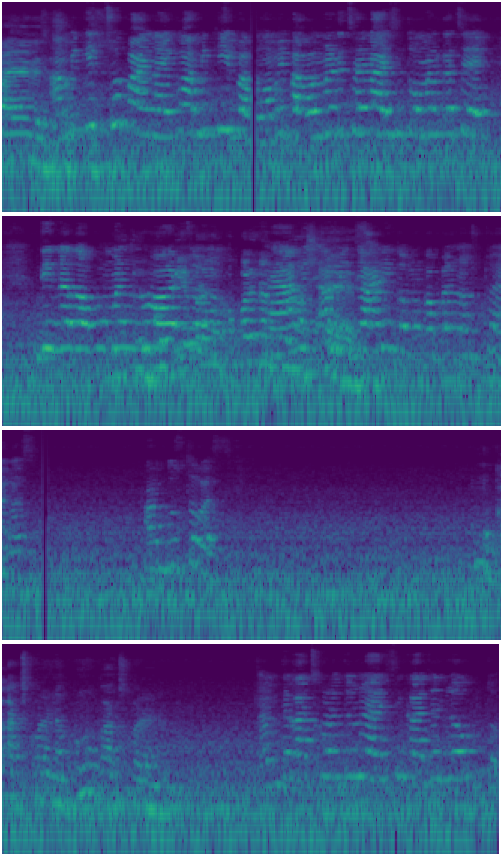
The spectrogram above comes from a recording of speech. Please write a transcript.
পায়া গেছে আমি কিচ্ছু পাই নাই গো আমি কি পাবো? আমি বাবা মায়ের ছেড়ে আইছি তোমার কাছে দিনরাত অপমান হওয়ার জন্য। হ্যাঁ, আমি। জানি তোমার কপাল নষ্ট হয়ে গেছে। আমি বুঝতে পারছি। কোনো কাজ করে না কোনো কাজ করে না। আমি তো কাজ করার জন্য আইছি কাজের লোক তো।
